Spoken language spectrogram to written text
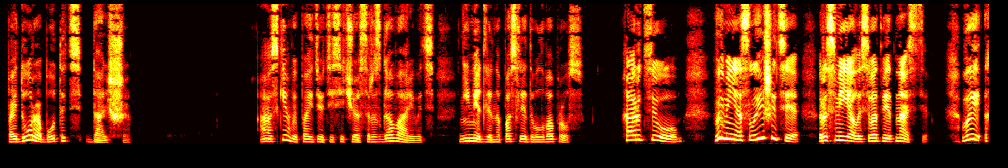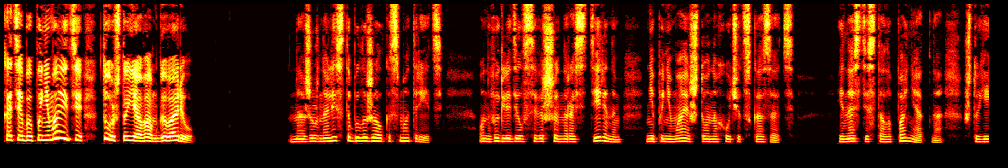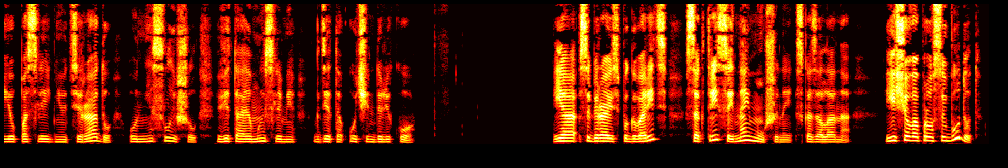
Пойду работать дальше. А с кем вы пойдете сейчас разговаривать? Немедленно последовал вопрос. «Артем, вы меня слышите?» — рассмеялась в ответ Настя. «Вы хотя бы понимаете то, что я вам говорю?» На журналиста было жалко смотреть. Он выглядел совершенно растерянным, не понимая, что она хочет сказать. И Насте стало понятно, что ее последнюю тираду он не слышал, витая мыслями где-то очень далеко. «Я собираюсь поговорить с актрисой Наймушиной», — сказала она. «Еще вопросы будут?»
